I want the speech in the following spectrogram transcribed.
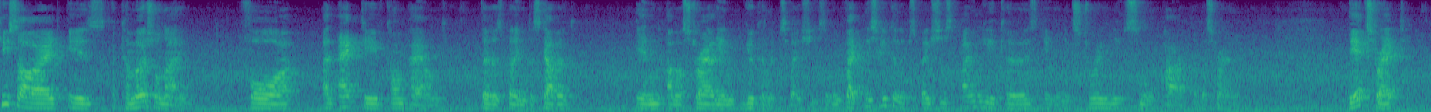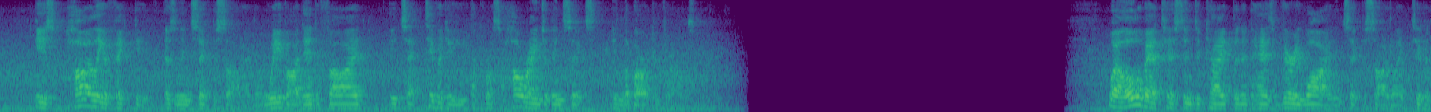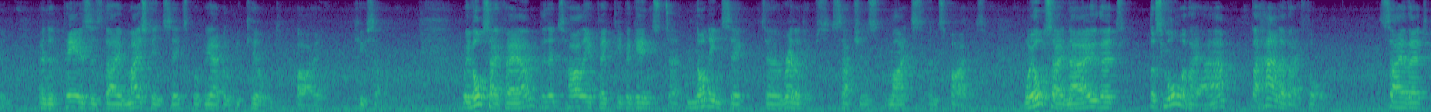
Qcide is a commercial name for an active compound that has been discovered in an Australian eucalypt species. And in fact, this eucalypt species only occurs in an extremely small part of Australia. The extract is highly effective as an insecticide and we've identified its activity across a whole range of insects in laboratory trials. Well, all of our tests indicate that it has very wide insecticidal activity and it appears as though most insects will be able to be killed by Qcide. We've also found that it's highly effective against uh, non-insect uh, relatives such as mites and spiders. We also know that the smaller they are, the harder they fall, so that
